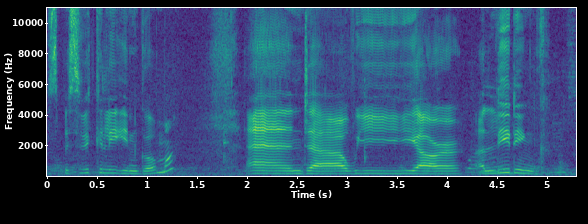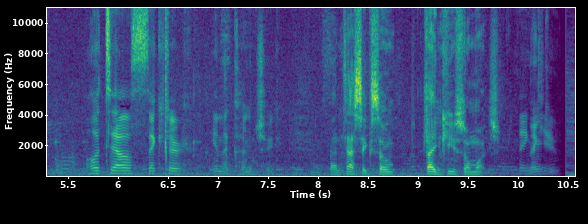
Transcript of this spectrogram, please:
specifically in Goma, and uh, we are a leading hotel sector in the country. Fantastic. So, thank you so much. Thank, Thank you. you.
